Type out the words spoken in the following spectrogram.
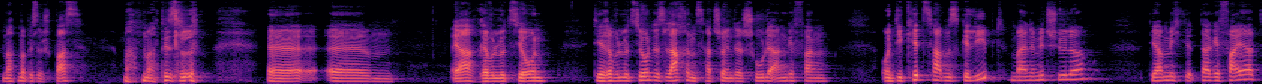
mach mal ein bisschen Spaß, mach mal ein bisschen äh, ähm, ja, Revolution. Die Revolution des Lachens hat schon in der Schule angefangen. Und die Kids haben es geliebt, meine Mitschüler. Die haben mich da gefeiert.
